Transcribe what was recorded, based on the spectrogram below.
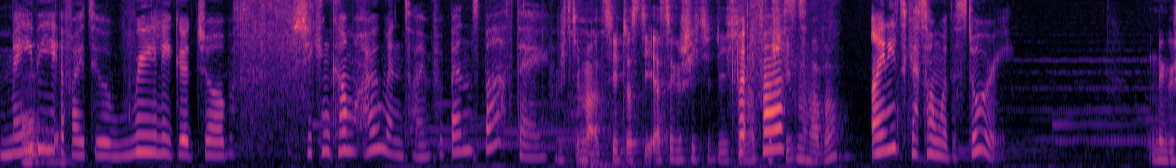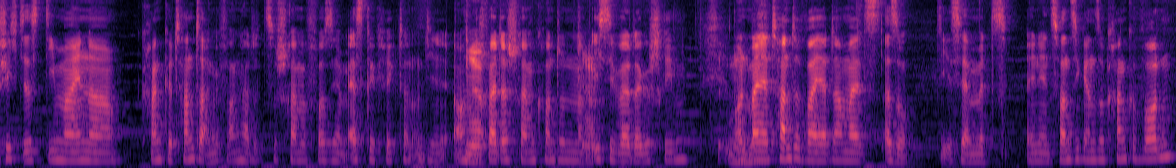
Maybe Oh. if I do a really good job, she can come home in time for Ben's birthday. Habe ich dir mal erzählt, dass die erste Geschichte, die ich But jemals first- geschrieben habe, I need to get on with the story. eine Geschichte ist, die meine kranke Tante angefangen hatte zu schreiben, bevor sie MS gekriegt hat und die auch Ja. nicht weiterschreiben konnte und dann Ja. habe ich sie weitergeschrieben. Und meine Tante war ja damals, also die ist ja mit in den 20ern so krank geworden.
